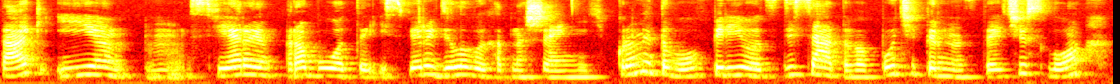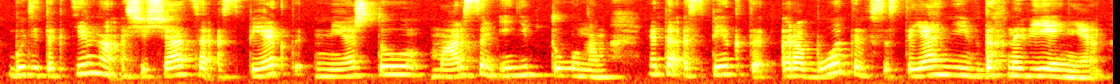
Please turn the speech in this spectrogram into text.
так и сферы работы и сферы деловых отношений. Кроме того, в период с 10 по 14 число будет активно ощущаться аспект между Марсом и Нептуном. Это аспект работы в состоянии вдохновения.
